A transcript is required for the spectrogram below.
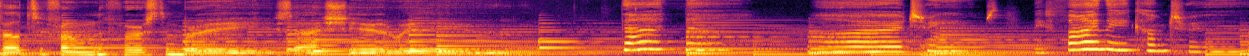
felt it from the first embrace I shared with you. that now our dreams may finally come true.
